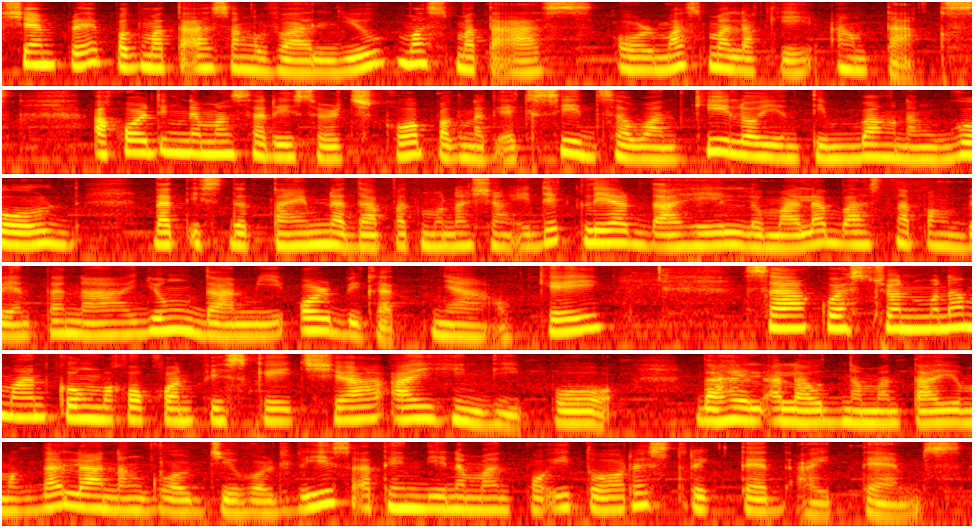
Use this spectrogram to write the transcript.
Siyempre, pag mataas ang value, mas mataas or mas malaki ang tax. According naman sa research ko, pag nag-exceed sa 1 kilo yung timbang ng gold, that is the time na dapat mo na siyang i-declare dahil lumalabas na pangbenta na yung dami or bigat niya. Okay? Sa question mo naman kung mako-confiscate siya ay hindi po dahil allowed naman tayo magdala ng gold jewelries at hindi naman po ito restricted items.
